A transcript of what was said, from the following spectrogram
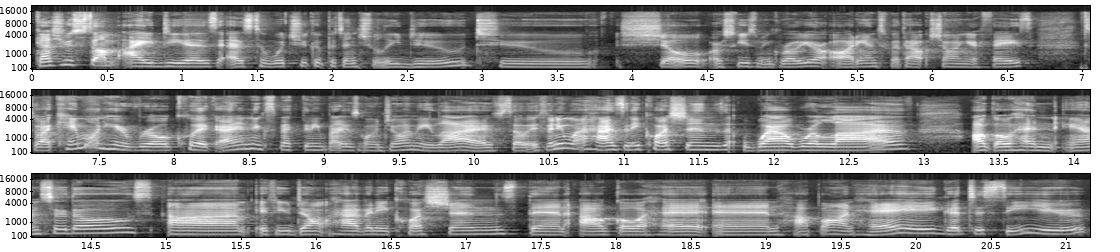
got you some ideas as to what you could potentially do to show or excuse me grow your audience without showing your face. So i came on here real quick. I didn't expect anybody was going to join me live. So if anyone has any questions while we're live i'll go ahead and answer those. Um, if you don't have any questions then i'll go ahead and hop on. Hey good to see you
